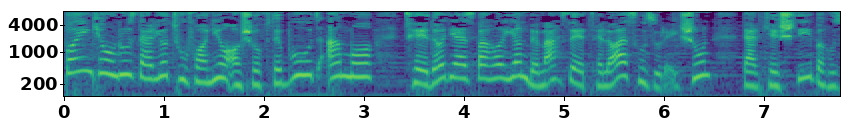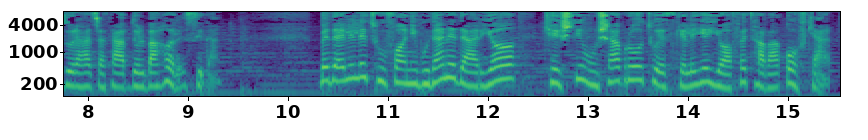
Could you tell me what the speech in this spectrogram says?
با اینکه اون روز دریا طوفانی و آشفته بود اما تعدادی از بهاییان به محض اطلاع از حضور ایشون در کشتی به حضور حضرت عبدالبها رسیدند. به دلیل طوفانی بودن دریا کشتی اون شب رو تو اسکله یافه توقف کرد.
